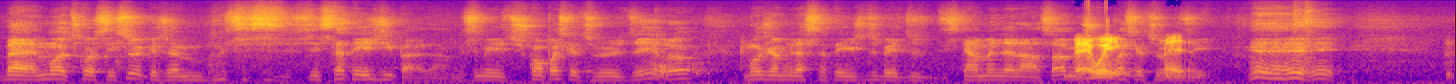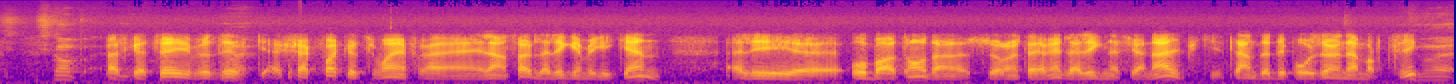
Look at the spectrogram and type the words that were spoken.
Ben, moi, en tout cas, c'est sûr que j'aime. C'est stratégie, par exemple. Mais je comprends ce que tu veux dire, là. Moi, j'aime la stratégie du, ben, du, qui emmène le lanceur, mais ben je oui, comprends ce que tu veux dire. je comprends. Parce que, tu sais, veux dire, à chaque fois que tu vois un, lanceur de la Ligue américaine aller euh, au bâton dans, sur un terrain de la Ligue nationale, puis qu'il tente de déposer un amorti, ouais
